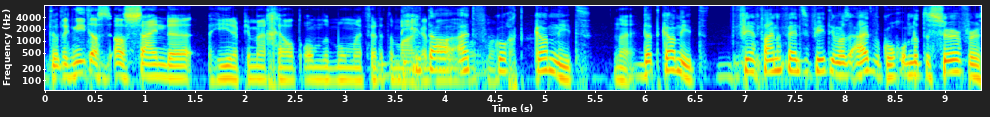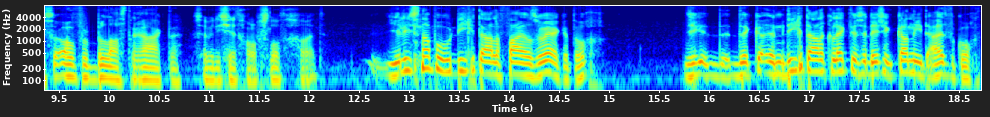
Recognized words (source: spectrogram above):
Dat ik niet als, als zijnde, hier heb je mijn geld om de boel mee verder te maken. Digitaal uitverkocht kan niet. Nee, Dat kan niet. Final Fantasy 14 was uitverkocht omdat de servers overbelast raakten. ze hebben die shit gewoon op slot gegooid. Jullie snappen hoe digitale files werken, toch? Je- de, de- een digitale collector's edition kan niet uitverkocht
